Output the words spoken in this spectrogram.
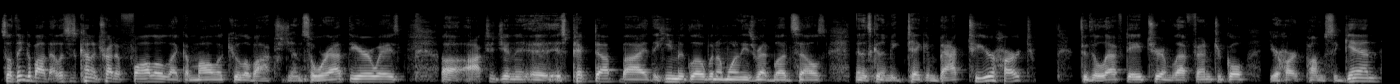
So think about that. Let's just kind of try to follow like a molecule of oxygen. So we're at the airways, uh, oxygen is picked up by the hemoglobin on one of these red blood cells, then it's going to be taken back to your heart, through the left atrium, left ventricle, your heart pumps again,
